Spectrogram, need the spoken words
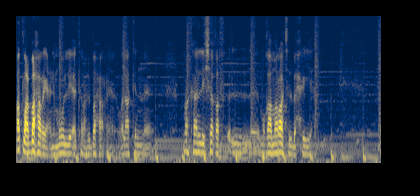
واطلع بحر يعني مو اللي أكره البحر يعني ولكن ما كان لي شغف المغامرات البحرية. ف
